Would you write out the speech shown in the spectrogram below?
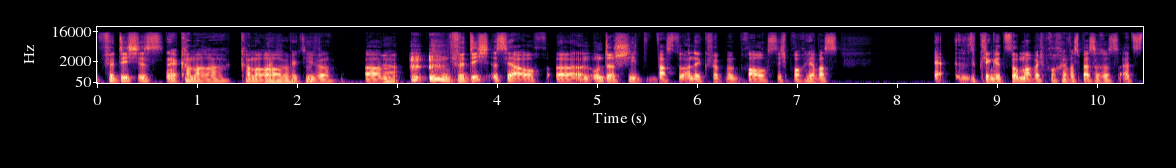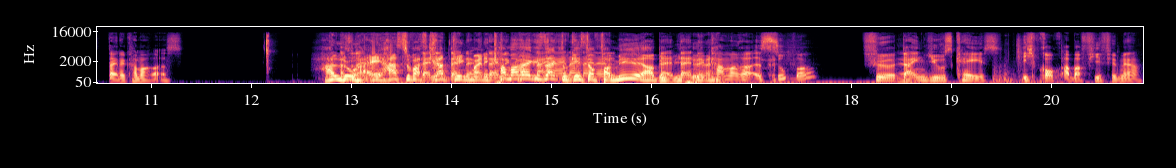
Für dich ist äh, Kamera, Kameraobjektive. Ja. Ähm, Für dich ist ja auch äh, ein Unterschied, was du an Equipment brauchst. Ich brauche ja was, ja, das klingt jetzt dumm, aber ich brauche ja was Besseres, als deine Kamera ist. Hallo, Also, hey, hast du was deine- gerade deine- gegen meine deine Kamera Ka- nein, gesagt? nein, du gehst nein, auf Familie, Habibi. deine Kamera ist super. für Ja. dein Use Case. Ich brauche aber viel, viel mehr.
